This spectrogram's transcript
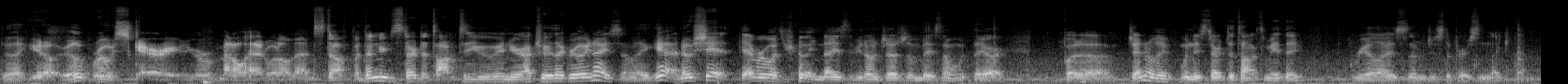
they're like, you know, you look really scary. You're a metalhead with all that stuff. But then you start to talk to you, and you're actually like really nice. I'm like, yeah, no shit. Everyone's really nice if you don't judge them based on what they are. But uh, generally, when they start to talk to me, they realize I'm just a person like them.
